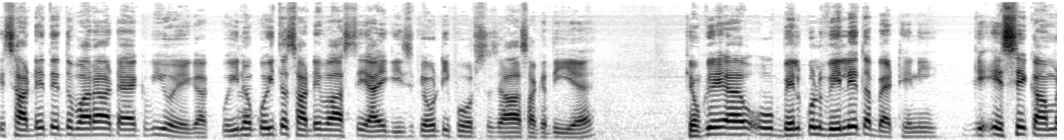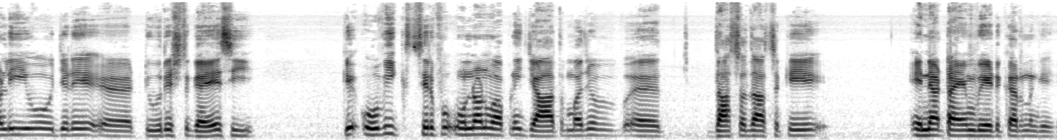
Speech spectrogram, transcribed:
ਕਿ ਸਾਡੇ ਤੇ ਦੁਬਾਰਾ ਅਟੈਕ ਵੀ ਹੋਏਗਾ। ਕੋਈ ਨਾ ਕੋਈ ਤਾਂ ਸਾਡੇ ਵਾਸਤੇ ਆਏਗੀ ਸਿਕਿਉਰਿਟੀ ਫੋਰਸ ਆ ਸਕਦੀ ਹੈ। ਕਿਉਂਕਿ ਉਹ ਬਿਲਕੁਲ ਵਿਹਲੇ ਤਾਂ ਬੈਠੇ ਨਹੀਂ ਕਿ ਇਸੇ ਕੰਮ ਲਈ ਉਹ ਜਿਹੜੇ ਟੂਰਿਸਟ ਗਏ ਸੀ ਕਿ ਉਹ ਵੀ ਸਿਰਫ ਉਹਨਾਂ ਨੂੰ ਆਪਣੀ ਜਾਤ ਮਜਬ ਦੱਸ ਦੱਸ ਕੇ ਇੰਨਾ ਟਾਈਮ ਵੇਟ ਕਰਨਗੇ।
